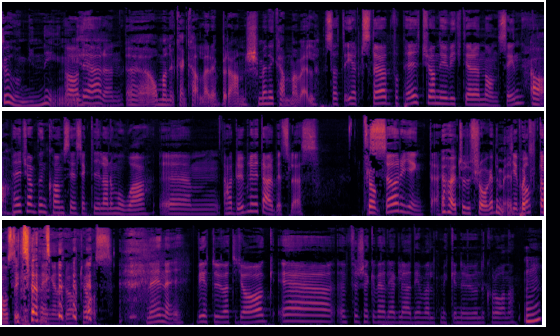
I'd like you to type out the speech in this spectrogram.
gungning. Ja, det är den. Eh, om man nu kan kalla det bransch, men det kan man väl. Så att ert stöd på Patreon är ju viktigare än någonsin. Ja. Patreon.com Dilan och Moa. Ehm, har du blivit arbetslös? Frå- Sörj inte. Jaha, jag trodde du frågade mig Ge på bort ett de konstigt sätt. pengarna du har till oss. Nej, nej. Vet du att jag eh, försöker välja glädjen väldigt mycket nu under corona? Mm.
